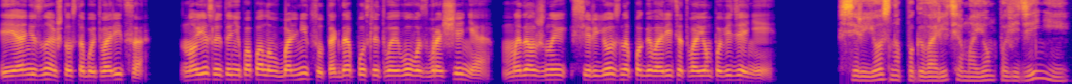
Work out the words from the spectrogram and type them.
я не знаю, что с тобой творится, но если ты не попала в больницу, тогда после твоего возвращения мы должны серьезно поговорить о твоем поведении. Серьезно поговорить о моем поведении?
